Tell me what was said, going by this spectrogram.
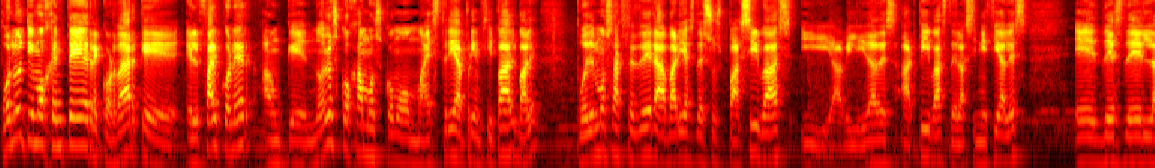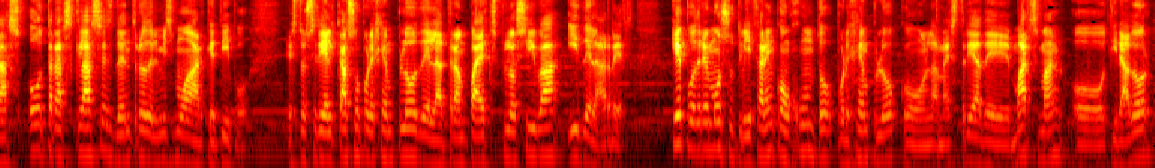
Por último, gente, recordar que el Falconer, aunque no lo escojamos como maestría principal, ¿vale? Podemos acceder a varias de sus pasivas y habilidades activas de las iniciales eh, desde las otras clases dentro del mismo arquetipo. Esto sería el caso, por ejemplo, de la trampa explosiva y de la red que podremos utilizar en conjunto, por ejemplo, con la maestría de Marksman o Tirador,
